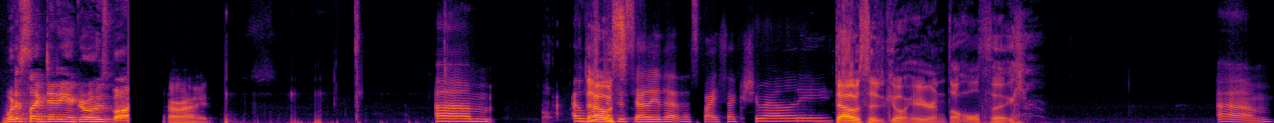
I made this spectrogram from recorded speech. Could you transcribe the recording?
What it's like dating a girl who's bi. All right. Um, I That wouldn't was- necessarily that that's bisexuality. That was incoherent, the whole thing. Um,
